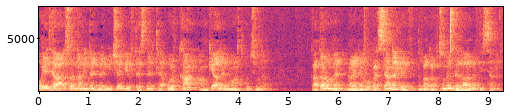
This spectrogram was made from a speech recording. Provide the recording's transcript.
Օ եթե այսօր նա լիներ մեր միջև եւ տեսներ թե որքան անկյալ է մարդկությունը։ Կատարում է Նարինե Ղուկասյանը եւ նվագակցում է Բելա Ավետիսյանը։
